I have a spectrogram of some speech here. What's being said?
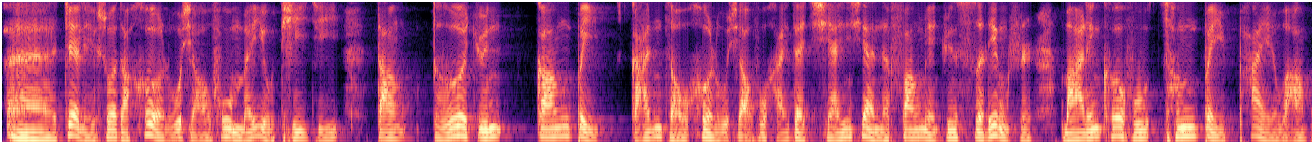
呃，这里说的赫鲁晓夫没有提及，当德军刚被。赶走赫鲁晓夫还在前线的方面军司令时，马林科夫曾被派往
